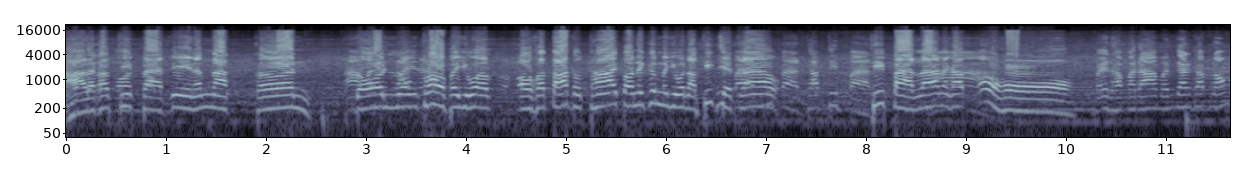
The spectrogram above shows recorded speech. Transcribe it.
เอาละครับที่ 8 นี่น้ำหนักเกิน โดนไม่เป็นไรลงโทษไปอยู่ออกสตาร์ทสุดท้าย ตอนนี้ขึ้นมาอยู่อันดับที่ที่7แล้ว ที่8ครับที่8ที่ 8 แล้วนะครับ อ่า โอ้โห ไม่ธรรมดาเหมือนกันครับน้อง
